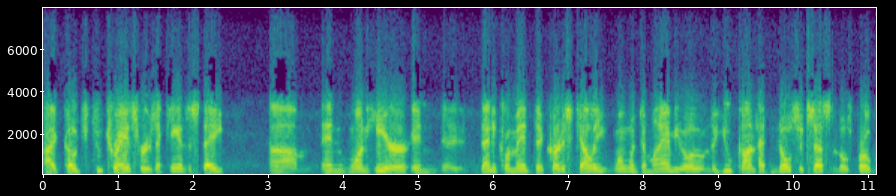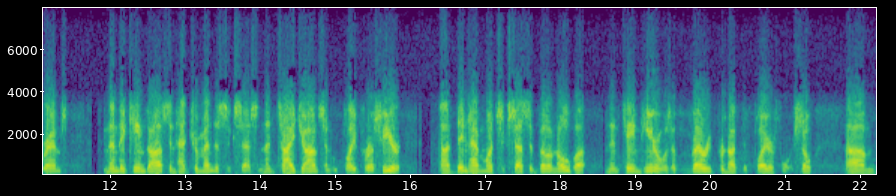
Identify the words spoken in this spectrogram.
I coached two transfers at Kansas State um, and one here in uh, Danny Clemente, Curtis Kelly. One went to Miami, the other one to UConn. Had no success in those programs, and then they came to us and had tremendous success. And then Ty Johnson, who played for us here, uh, didn't have much success at Villanova, and then came here and was a very productive player for us. So um,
